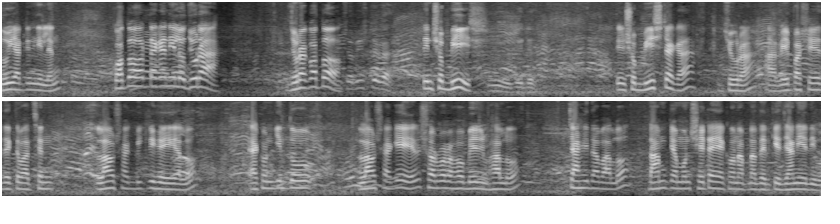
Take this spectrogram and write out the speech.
দুই আটি নিলেন। কত টাকা নিল জোড়া? জোড়া কত? তিনশো বিশ তিনশো বিশ টাকা জোড়া। আর এই পাশে দেখতে পাচ্ছেন লাউ শাক বিক্রি হয়ে গেল। এখন কিন্তু লাউ শাকের সরবরাহ বেশ ভালো চাহিদা ভালো। দাম কেমন সেটাই এখন আপনাদেরকে জানিয়ে দিব।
